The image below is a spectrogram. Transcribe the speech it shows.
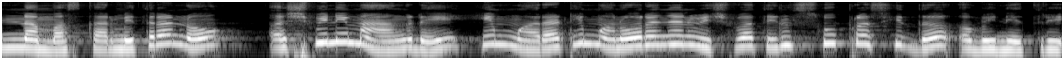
नमस्कार मित्रांनो अश्विनी मांगडे ही मराठी मनोरंजन विश्वातील सुप्रसिद्ध अभिनेत्री.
